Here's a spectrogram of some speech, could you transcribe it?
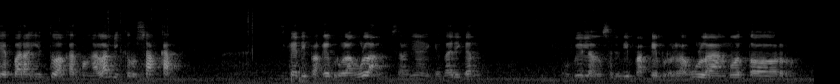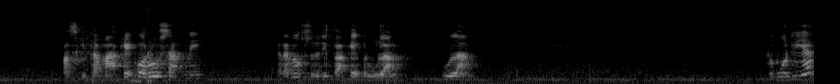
tiap barang itu akan mengalami kerusakan jika dipakai berulang-ulang. Misalnya, kayak tadi kan, mobil yang sering dipakai berulang-ulang, motor, pas kita pakai kok rusak nih karena memang sudah dipakai berulang-ulang. Kemudian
